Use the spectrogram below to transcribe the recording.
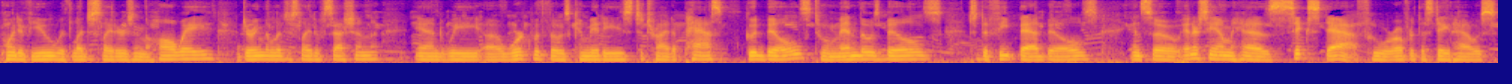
point of view with legislators in the hallway during the legislative session and we uh, work with those committees to try to pass good bills, to amend those bills, to defeat bad bills. And so NRCM has six staff who are over at the State House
